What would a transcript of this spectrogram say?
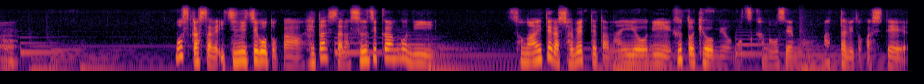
うん。もしかしたら1日後とか、下手したら数時間後に、その相手が喋ってた内容にふと興味を持つ可能性もあったりとかして、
